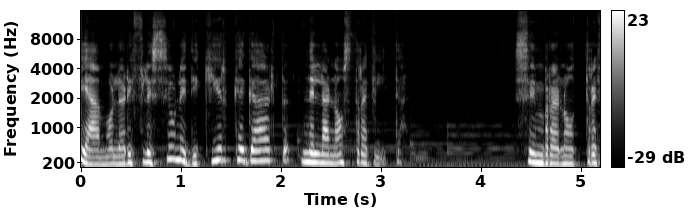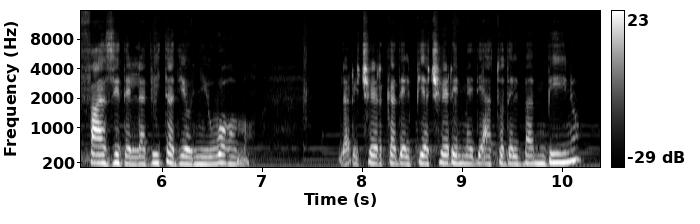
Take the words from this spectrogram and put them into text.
caliamo la riflessione di Kierkegaard nella nostra vita. Sembrano tre fasi della vita di ogni uomo. La ricerca del piacere immediato del bambino,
